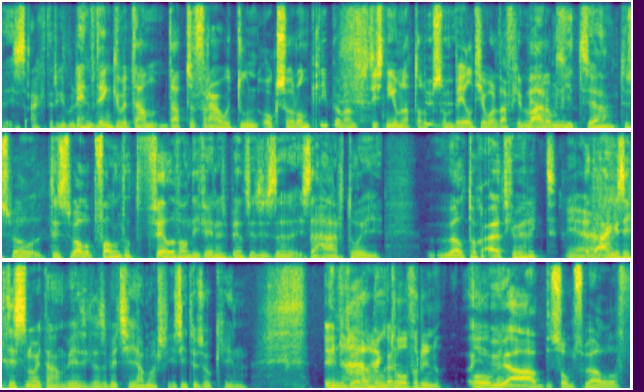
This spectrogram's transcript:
is achtergebleven. En denken we dan dat de vrouwen toen ook zo rondliepen? Want het is niet omdat dat op zo'n beeldje wordt afgebeeld. Waarom niet? Ja, het, is wel, het is wel opvallend dat veel van die Venusbeeldjes is de, is de haartooi wel toch uitgewerkt. Ja. Het aangezicht is nooit aanwezig. Dat is een beetje jammer. Je ziet dus ook geen... Hun haar hangt over hun ogen? Ja, soms wel. Of...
